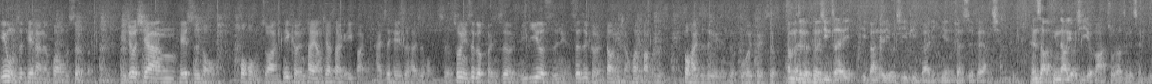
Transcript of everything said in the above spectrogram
因为我们是天然的矿物色粉。也就像黑石头或红砖，你可能太阳下晒个一百年，还是黑色还是红色，所以你这个粉色，你一二十年，甚至可能到你想换房子，都还是这个颜色，不会褪色。他们这个特性在一般的游戏品牌里面算是非常强的，很少听到油漆有办法做到这个程度。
